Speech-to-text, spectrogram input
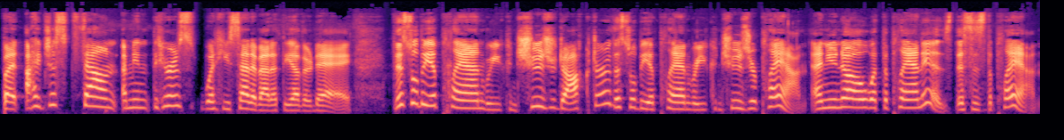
but I just found, I mean, here's what he said about it the other day. This will be a plan where you can choose your doctor. This will be a plan where you can choose your plan. And you know what the plan is. This is the plan.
